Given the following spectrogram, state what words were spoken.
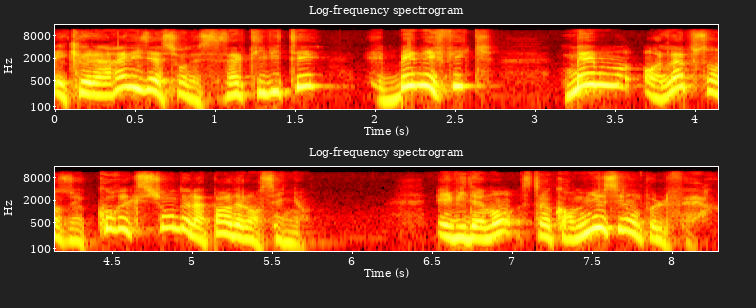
est que la réalisation de ces activités est bénéfique même en l'absence de correction de la part de l'enseignant. Évidemment, c'est encore mieux si l'on peut le faire.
